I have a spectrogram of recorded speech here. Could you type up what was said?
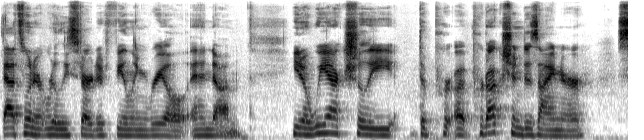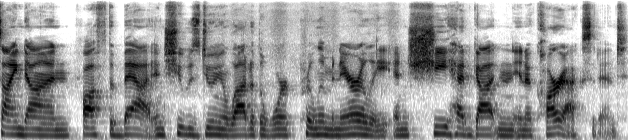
that's when it really started feeling real. And, um, you know, we actually, the pr- uh, production designer signed on off the bat and she was doing a lot of the work preliminarily and she had gotten in a car accident.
